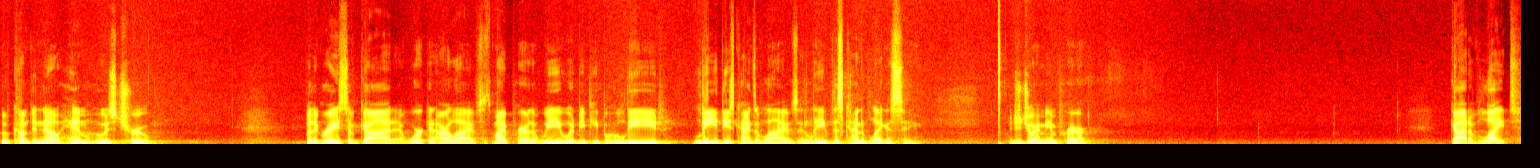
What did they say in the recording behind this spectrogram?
who have come to know him who is true. By the grace of God at work in our lives, it's my prayer that we would be people who lead, lead these kinds of lives and leave this kind of legacy. Would you join me in prayer? God of light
